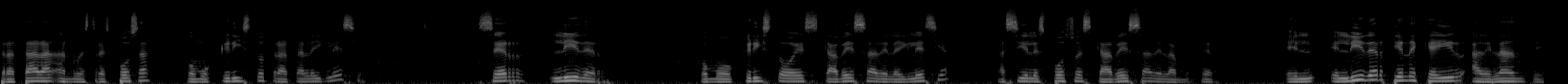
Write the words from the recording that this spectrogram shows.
tratar a nuestra esposa como Cristo trata a la iglesia ser líder, como Cristo es cabeza de la iglesia, así el esposo es cabeza de la mujer. El, líder tiene que ir adelante,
